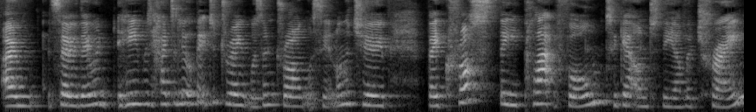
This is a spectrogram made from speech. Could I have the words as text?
Um, so they would. He had a little bit to drink, wasn't drunk, was sitting on the tube. They crossed the platform to get onto the other train,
